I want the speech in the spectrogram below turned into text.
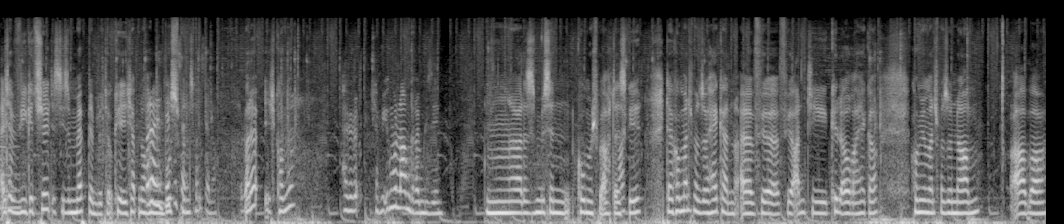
Alter, wie gechillt ist diese Map denn bitte? Okay, ich habe noch Warte, ein hier ist er, Busfenster. er noch. Warte, ich komme. Ich habe irgendwo einen Alarmgreifen gesehen. Ja, das ist ein bisschen komisch bei 8SG. Da kommen manchmal so Hackern, äh, für, für Anti-Kill-Aura-Hacker, kommen hier manchmal so Namen. Aber,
